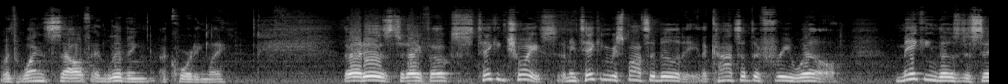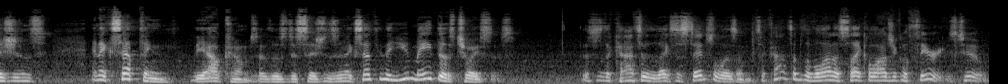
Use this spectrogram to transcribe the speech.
with oneself and living accordingly. There it is today, folks. Taking choice. I mean, taking responsibility, the concept of free will, making those decisions and accepting the outcomes of those decisions and accepting that you made those choices. This is the concept of existentialism. It's a concept of a lot of psychological theories, too.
